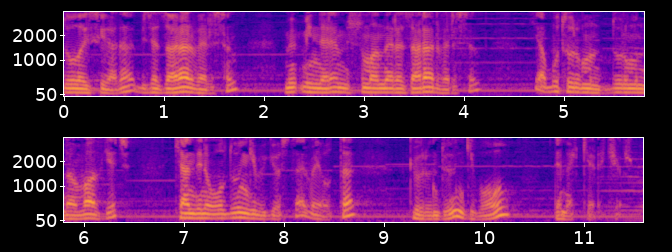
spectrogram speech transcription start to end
Dolayısıyla da bize zarar verirsin. Müminlere, Müslümanlara zarar verirsin. Ya bu durumun durumundan vazgeç. Kendini olduğun gibi göster veyahut da göründüğün gibi ol demek gerekiyor.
